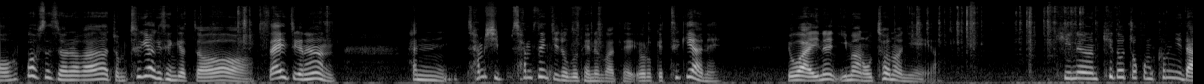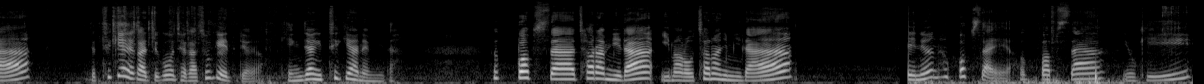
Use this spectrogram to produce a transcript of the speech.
어, 흑법사 전화가 좀 특이하게 생겼죠. 사이즈는 한 33cm 정도 되는 것 같아요. 요렇게 특이하네. 요 아이는 25,000원이에요. 키는 키도 조금 큽니다. 특이해가지고 제가 소개해드려요. 굉장히 특이한 애입니다. 흑법사 철합니다. 25,000원입니다. 얘는 흑법사예요. 흑법사 여기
